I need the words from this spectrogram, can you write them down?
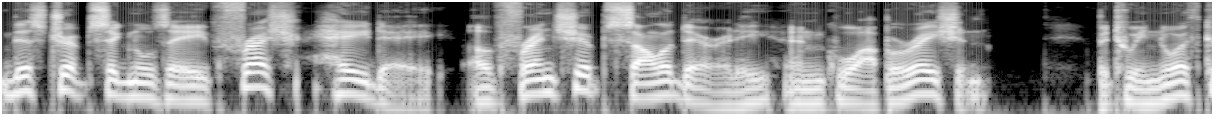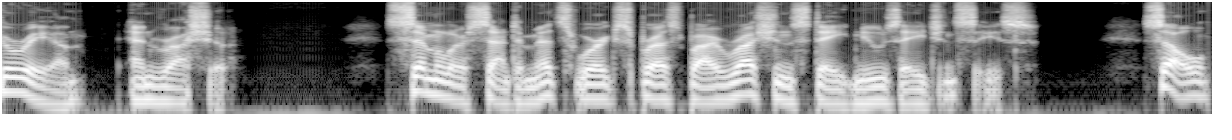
this trip signals a fresh heyday of friendship, solidarity, and cooperation between North Korea and Russia. Similar sentiments were expressed by Russian state news agencies. So,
